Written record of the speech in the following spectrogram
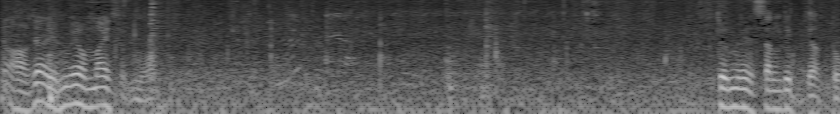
那好像也没有卖什么。对面商店比较多。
